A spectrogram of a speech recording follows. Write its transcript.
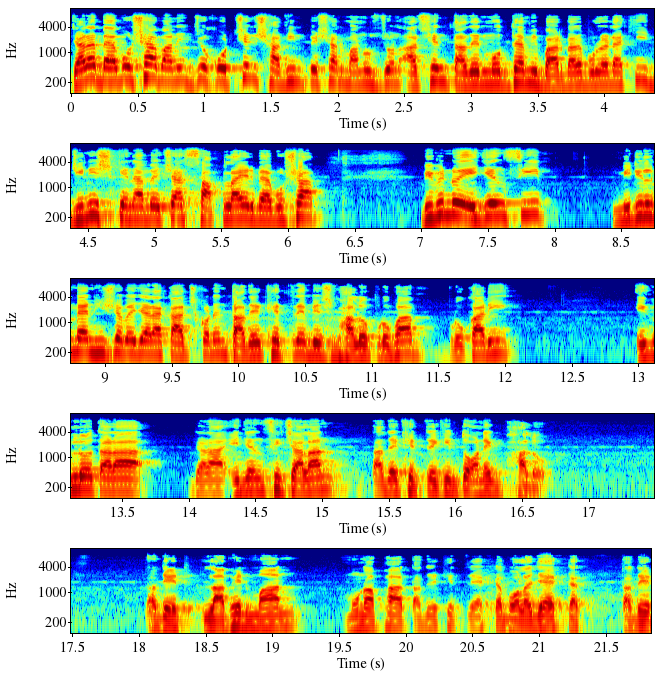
যারা ব্যবসা বাণিজ্য করছেন, স্বাধীন পেশার মানুষজন আছেন, তাদের মধ্যে আমি বারবার বলে রাখি, জিনিস কেনা বেচা, সাপ্লাইয়ের ব্যবসা, বিভিন্ন এজেন্সি, মিডলম্যান হিসেবে যারা কাজ করেন, তাদের ক্ষেত্রে বেশ ভালো প্রভাব। ব্রোকারি, এগুলো তারা, যারা এজেন্সি চালান, তাদের ক্ষেত্রে কিন্তু অনেক ভালো। তাদের লাভের মান, মুনাফা তাদের ক্ষেত্রে একটা বলা যায়, একটা তাদের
